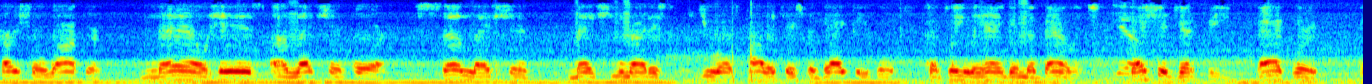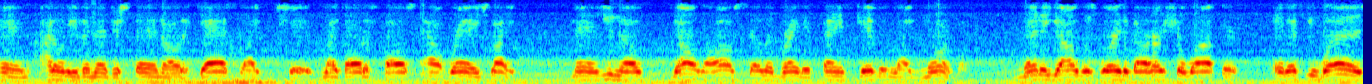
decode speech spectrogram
Herschel Walker. Now his election or selection makes United U.S. politics for black people completely hang in the balance. Yeah. That should just be backward. And I don't even understand all the gaslight shit, like all the false outrage. Like, man, you know, y'all all celebrated Thanksgiving like normal. None of y'all was worried about Herschel Walker. And if you was,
